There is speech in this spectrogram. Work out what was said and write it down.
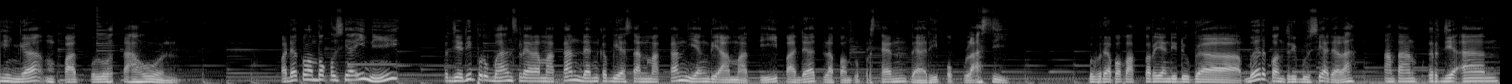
hingga 40 tahun. Pada kelompok usia ini, terjadi perubahan selera makan dan kebiasaan makan yang diamati pada 80% dari populasi. Beberapa faktor yang diduga berkontribusi adalah tantangan pekerjaan,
